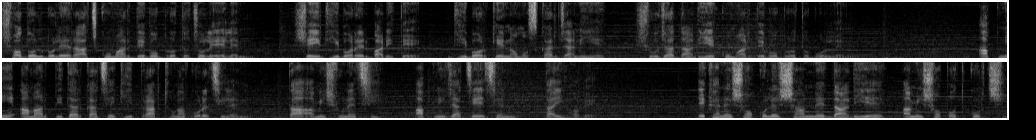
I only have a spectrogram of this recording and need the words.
সদল বলে রাজকুমার দেবব্রত চলে এলেন। সেই ধীবরের বাড়িতে ধীবরকে নমস্কার জানিয়ে সোজা দাঁড়িয়ে কুমার দেবব্রত বললেন, আপনি আমার পিতার কাছে কি প্রার্থনা করেছিলেন? তা আমি শুনেছি। আপনি যা চেয়েছেন, তাই হবে। এখানে সকলের সামনে দাঁড়িয়ে আমি শপথ করছি।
